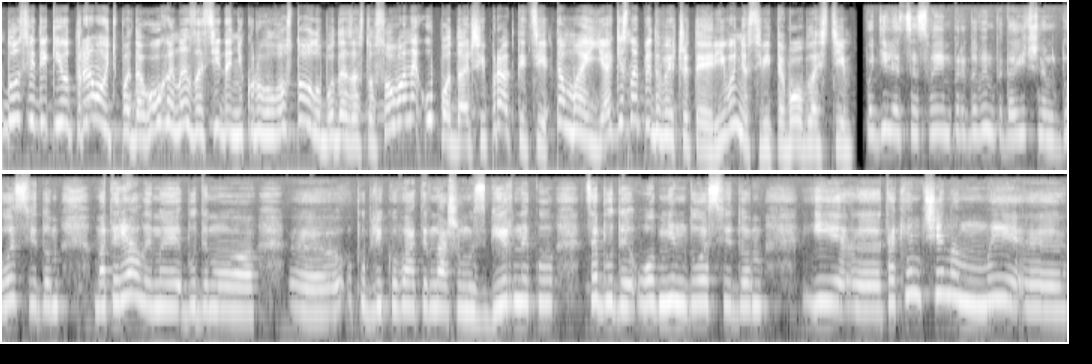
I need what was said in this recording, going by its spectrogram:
Досвід, який отримують педагоги на засіданні круглого столу, буде застосований у подальшій практиці та має якісно підвищити рівень освіти в області. Поділяться своїм передовим педагогічним досвідом. Матеріали ми будемо е, публікувати в нашому збірнику. Це буде обмін досвідом. І е, таким чином ми е,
